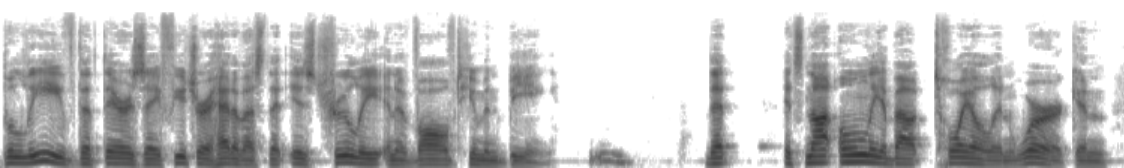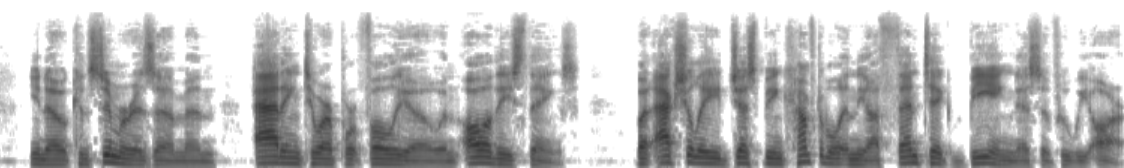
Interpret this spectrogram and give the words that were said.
believe that there's a future ahead of us that is truly an evolved human being. Mm. That it's not only about toil and work and you know consumerism and adding to our portfolio and all of these things, but actually just being comfortable in the authentic beingness of who we are.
